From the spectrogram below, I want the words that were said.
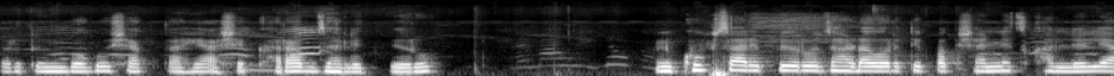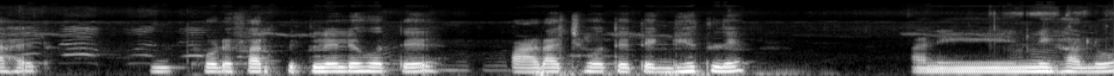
तर तुम्ही बघू शकता हे असे खराब झालेत पेरू. आणि खूप सारे पेरू झाडावरती पक्ष्यांनीच खाल्लेले आहेत. थोडेफार पिकलेले होते पाडाचे होते ते घेतले आणि निघालो.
